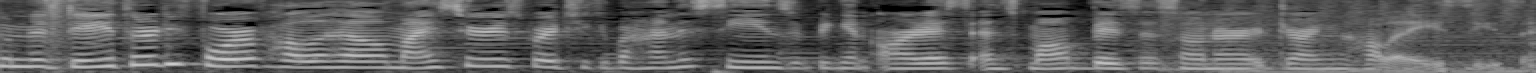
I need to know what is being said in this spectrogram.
Welcome to day 34 of Hollihell, my series where I take you behind the scenes of being an artist and small business owner during the holiday season.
